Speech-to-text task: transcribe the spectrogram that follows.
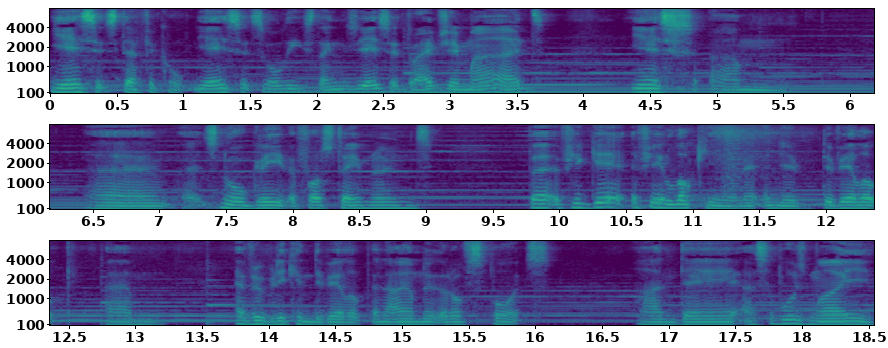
Yes, it's difficult. Yes, it's all these things. Yes, it drives you mad. Yes, um, uh, it's no great the first time round. But if you get if you're lucky in it and you develop, um, everybody can develop an iron out of rough spots. And uh, I suppose my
